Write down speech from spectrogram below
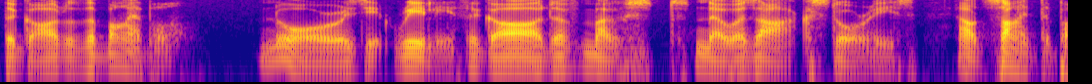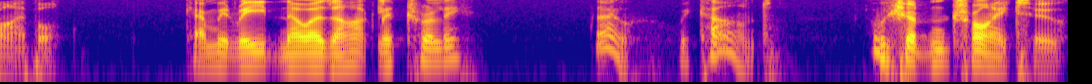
the God of the Bible, nor is it really the God of most Noah's Ark stories outside the Bible. Can we read Noah's Ark literally? No, we can't, we shouldn't try to.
